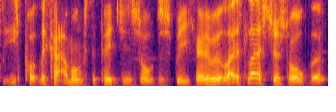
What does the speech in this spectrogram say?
he's put the cat amongst the pigeons, so to speak. Anyway, let's let's just hope that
